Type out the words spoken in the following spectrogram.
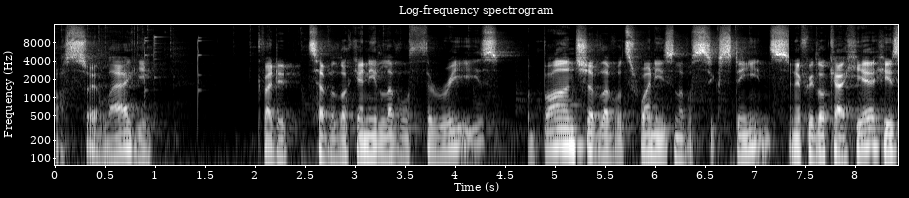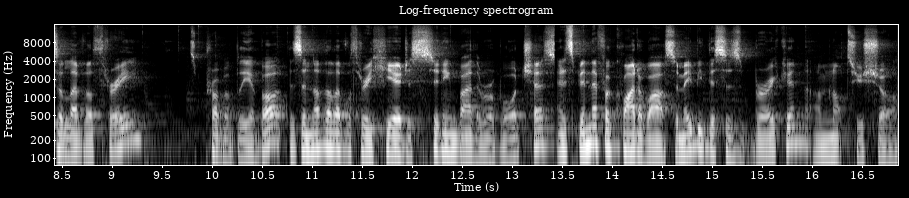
Oh, so laggy. If I did have a look, any level 3s? A bunch of level 20s and level 16s. And if we look out here, here's a level 3. It's probably a bot. There's another level three here just sitting by the reward chest and it's been there for quite a while. So maybe this is broken. I'm not too sure.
